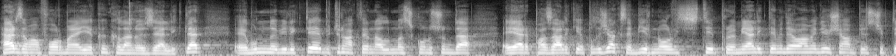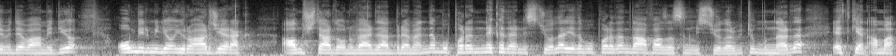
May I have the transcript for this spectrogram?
her zaman formaya yakın kılan özellikler. E, bununla birlikte bütün hakların alınması konusunda eğer pazarlık yapılacaksa bir Norwich City Premier Lig'de mi devam ediyor, Championship'te mi devam ediyor? 11 milyon euro harcayarak almışlardı onu Werder Bremen'den. Bu paranın ne kadarını istiyorlar ya da bu paradan daha fazlasını mı istiyorlar? Bütün bunlar da etken ama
